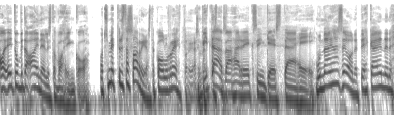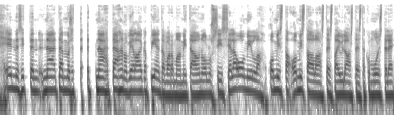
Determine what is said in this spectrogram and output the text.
a- ei tule mitään aineellista vahinkoa. Oletko miettinyt sitä sarjasta, koulun rehtoria? Pitää vähän reksin kestää, hei. Mutta näinhän se on, että ehkä ennen, ennen sitten nämä tämmöiset, tämähän on vielä aika pientä varmaan, mitä on ollut siis siellä omilla, omista, omista ala-asteista ja yläasteista, kun muistelee.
